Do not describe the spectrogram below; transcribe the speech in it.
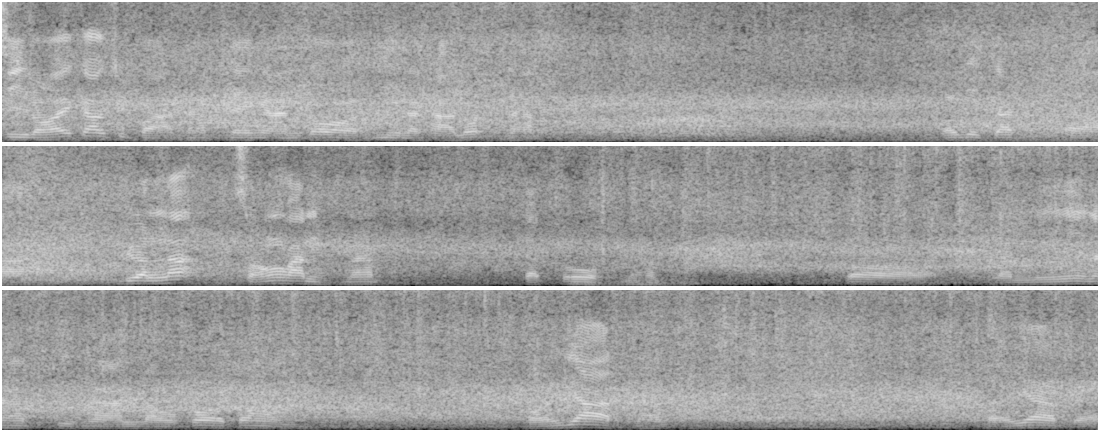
3,490 บาทนะครับ ในงานก็มีราคาลดนะครับ เราจะจัดเดือนละ 2 วันนะครับ จัดโปรนะครับ ก็วันนี้นะครับทีมงานเราก็ต้องขออนุญาตนะครับ ขออนุญาตเอ่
